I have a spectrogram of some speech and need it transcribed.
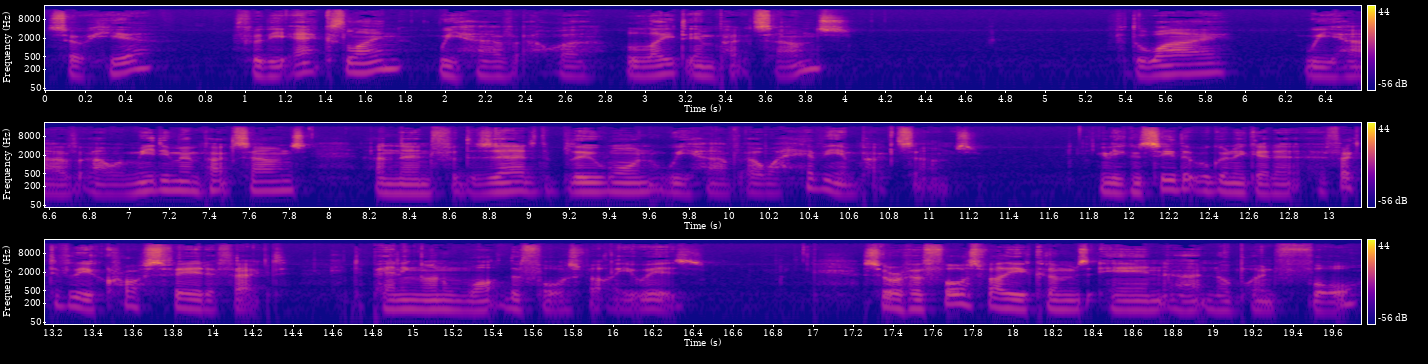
So here, for the X line, we have our light impact sounds. For the Y, we have our medium impact sounds, and then for the Z, the blue one, we have our heavy impact sounds. And you can see that we're going to get a, effectively a crossfade effect depending on what the force value is. So if a force value comes in at 0.4,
